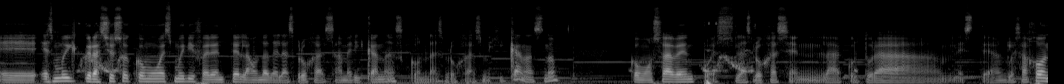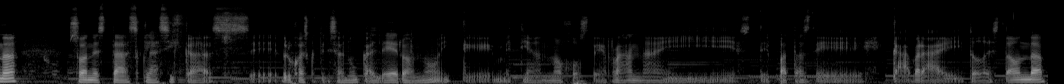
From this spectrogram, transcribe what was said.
eh, es muy gracioso cómo es muy diferente la onda de las brujas americanas con las brujas mexicanas, ¿no? Como saben, pues las brujas en la cultura este, anglosajona son estas clásicas eh, brujas que utilizaban un caldero, ¿no? Y que metían ojos de rana y este, patas de cabra y toda esta onda.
